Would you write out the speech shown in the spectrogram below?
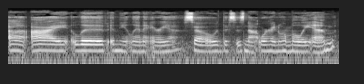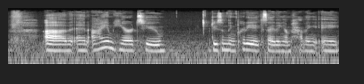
Uh, I live in the Atlanta area, so this is not where I normally am. Um, and I am here to do something pretty exciting. I'm having a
